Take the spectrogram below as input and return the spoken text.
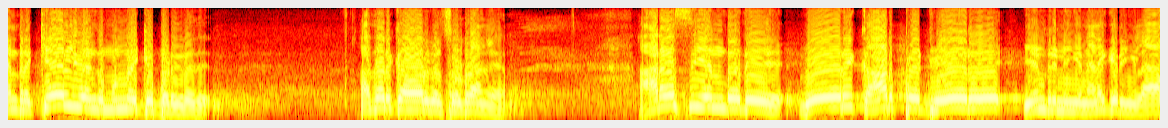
என்ற கேள்வி அங்கு முன்வைக்கப்படுகிறது. அதற்கு அவர்கள் சொல்றாங்க அரசு என்பது வேறு கார்ப்பரேட் வேறு என்று நீங்க நினைக்கிறீங்களா?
